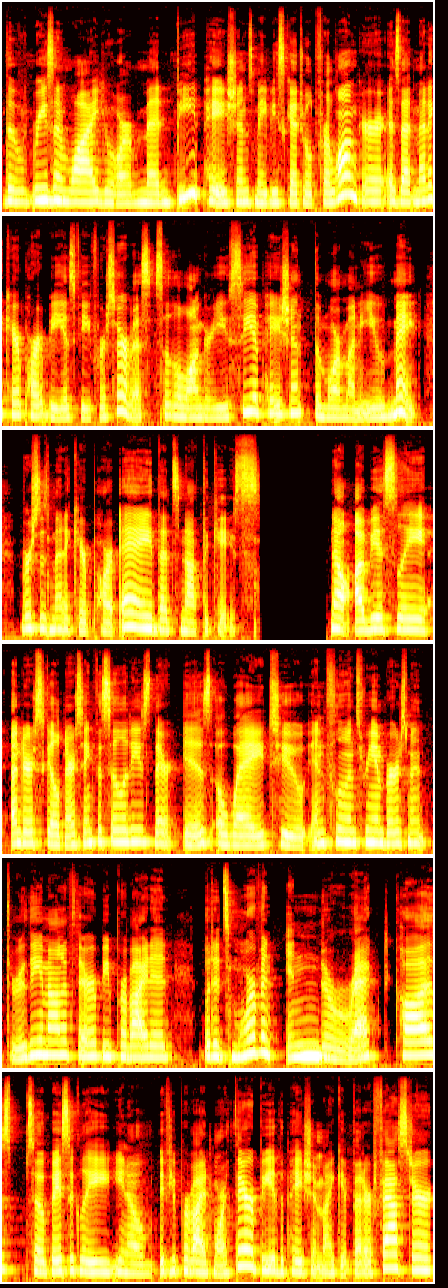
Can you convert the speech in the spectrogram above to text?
The reason why your Med B patients may be scheduled for longer is that Medicare Part B is fee for service. So the longer you see a patient, the more money you make versus Medicare Part A, that's not the case. Now, obviously, under skilled nursing facilities, there is a way to influence reimbursement through the amount of therapy provided, but it's more of an indirect cause. So basically, you know, if you provide more therapy, the patient might get better faster,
